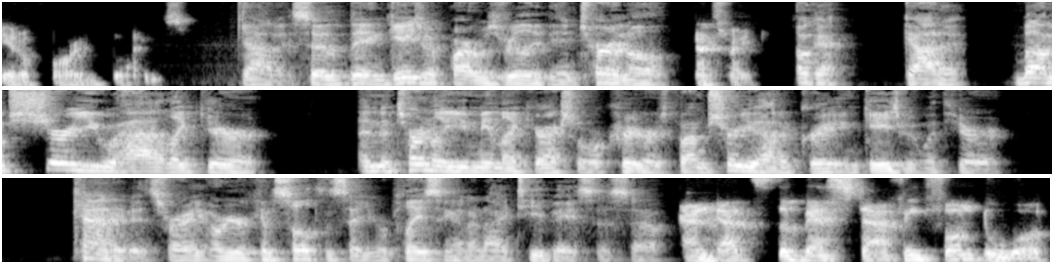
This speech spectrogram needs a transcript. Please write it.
care of our employees. Got it. So the engagement part was really the internal. That's right. Okay got it. But i'm sure you had like your and internally you mean like your actual recruiters, but I'm sure you had a great engagement with your candidates, right? Or your consultants that you're placing on an IT basis. So And that's the best staffing firm to work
